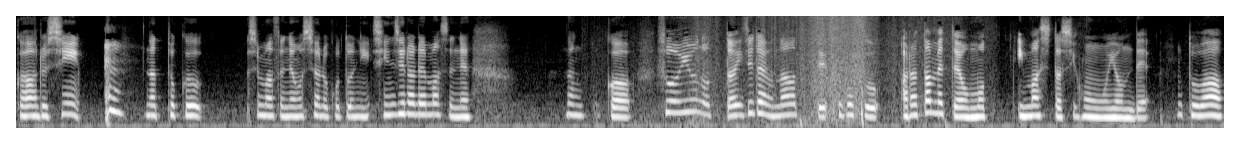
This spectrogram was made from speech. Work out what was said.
があるし 納得しますねおっしゃることに信じられますねなんかそういうの大事だよなってすごく改めて思いましたし本を読んで。あとは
